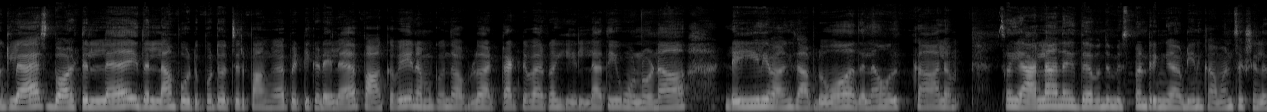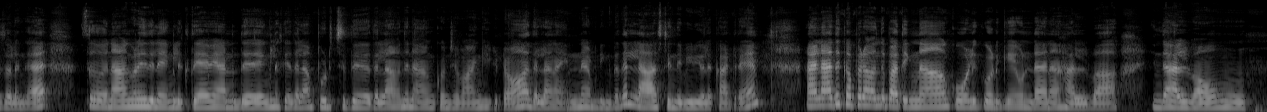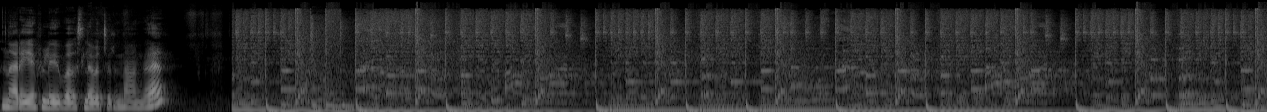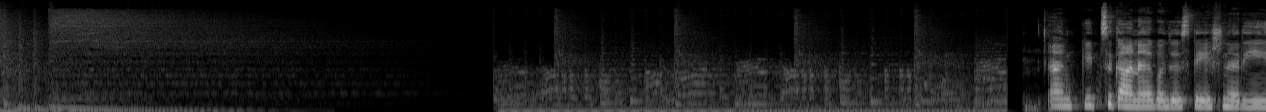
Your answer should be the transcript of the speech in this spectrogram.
கிளாஸ் பாட்டிலில் இதெல்லாம் போட்டு போட்டு வச்சுருப்பாங்க பெட்டி கடையில். பார்க்கவே நமக்கு வந்து அவ்வளோ அட்ராக்டிவாக இருக்கும். எல்லாத்தையும் ஒன்று ஒன்றா டெய்லி வாங்கி சாப்பிடுவோம். அதெல்லாம் ஒரு காலம். ஸோ யாரெல்லாம் அந்த இதை வந்து மிஸ் பண்ணுறீங்க அப்படின்னு கமெண்ட் செக்ஷனில் சொல்லுங்கள் ஸோ நாங்களும் இதில் எங்களுக்கு தேவையானது எங்களுக்கு இதெல்லாம் பிடிச்சது அதெல்லாம் வந்து நாங்கள் கொஞ்சம் வாங்கிக்கிட்டோம். அதெல்லாம் நான் என்ன அப்படிங்கிறத லாஸ்ட் இந்த வீடியோவில் காட்டுறேன். அண்ட் அதுக்கப்புறம் வந்து பார்த்திங்கன்னா கோழிக்கோடுக்கே உண்டான ஹல்வா. இந்த ஹல்வாவும் நிறைய ஃப்ளேவர்ஸில் வச்சுருந்தாங்க. அண்ட் கிட்ஸுக்கான கொஞ்சம் ஸ்டேஷ்னரி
